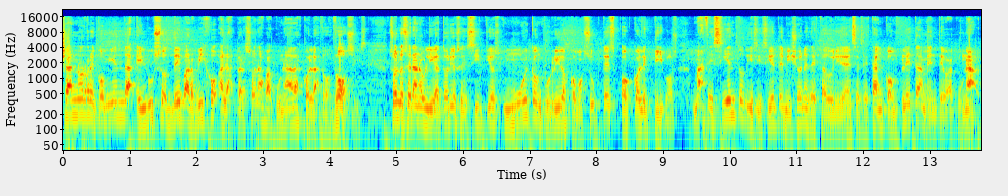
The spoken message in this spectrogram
ya no recomienda el uso de barbijo a las personas vacunadas con las dos dosis. Solo serán obligatorios en sitios muy concurridos como subtes o colectivos. Más de 117 millones de estadounidenses están completamente vacunados.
